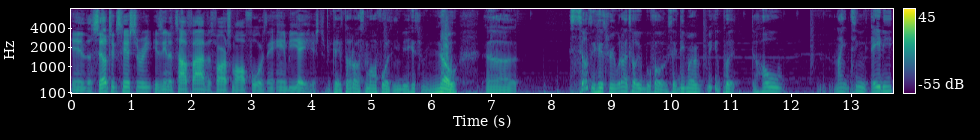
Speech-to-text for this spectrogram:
in the Celtics history? Is he in the top five as far as small forwards in NBA history? Okay, start off small forwards in NBA history. No. Uh Celtic history, what I told you before, say D Murphy, we can put the whole 1980,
